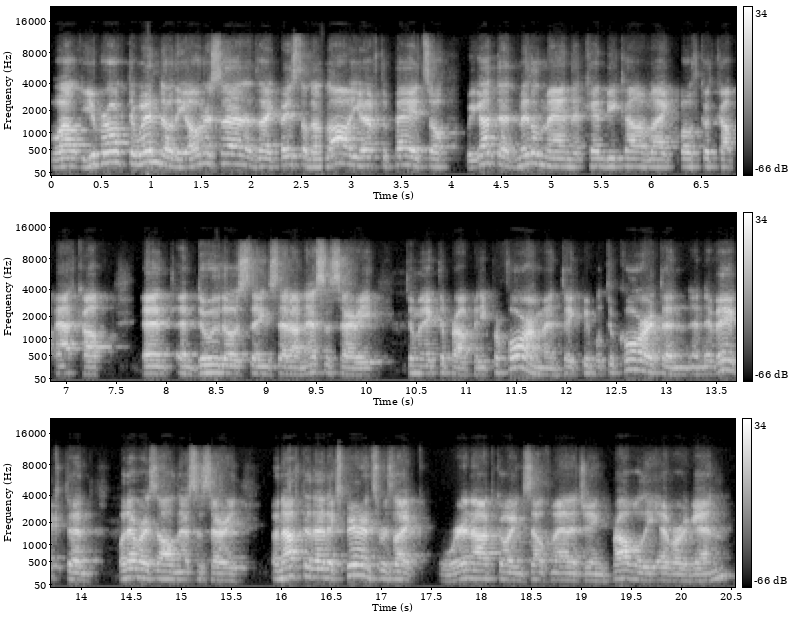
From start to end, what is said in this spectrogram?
Well, you broke the window. The owner said, like, based on the law, you have to pay it. So we got that middleman that can be kind of like both good cop, bad cop, and, and do those things that are necessary to make the property perform and take people to court and, and evict and whatever is all necessary. And after that experience, was like, we're not going self-managing probably ever again.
